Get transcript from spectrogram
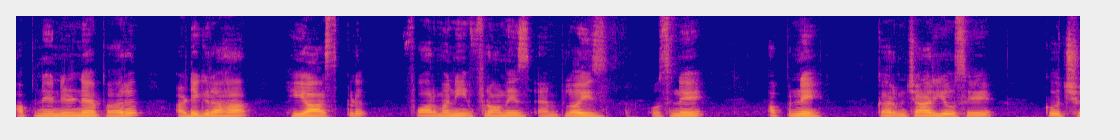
अपने निर्णय पर अडिग रहा। He asked for money from his employees उसने अपने कर्मचारियों से कुछ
